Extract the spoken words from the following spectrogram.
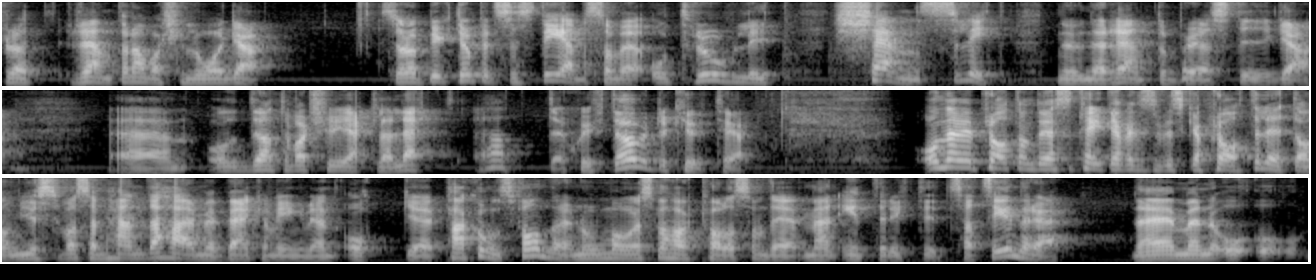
för att räntorna var så låga. Så de har byggt upp ett system som är otroligt känsligt nu när räntor börjar stiga. Eh, och det har inte varit så jäkla lätt att skifta över till QT. Och när vi pratar om det så tänkte jag faktiskt att vi ska prata lite om just vad som hände här med Bank of England och eh, pensionsfonderna. Nog många som har hört talas om det, men inte riktigt satt sig in i det. Nej, men och, och,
